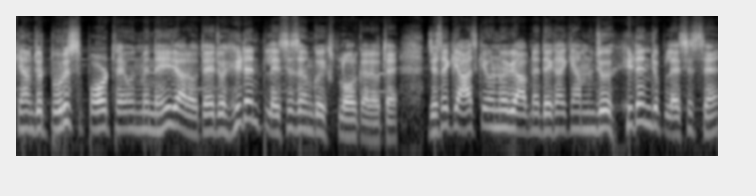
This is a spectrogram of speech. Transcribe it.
कि हम जो टूरिस्ट स्पॉट है, उनमें नहीं जा रहे होते हैं। जो हिडन प्लेसेस हैं, उनको एक्सप्लोर कर रहे होते हैं। जैसे कि आज के उनमें भी आपने देखा कि हम जो हिडन जो प्लेसेस हैं,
